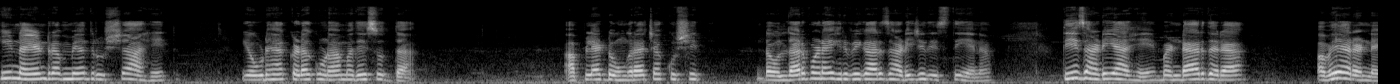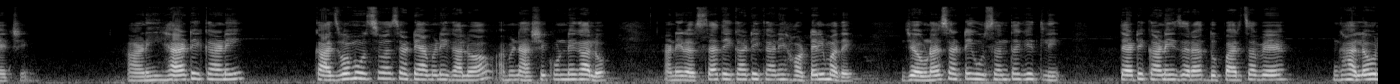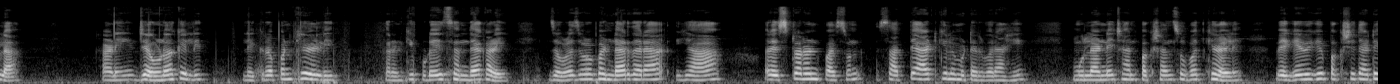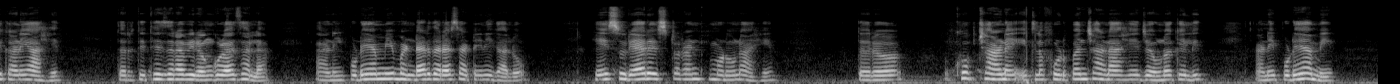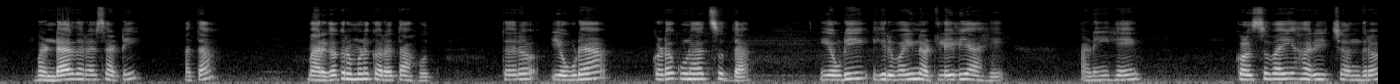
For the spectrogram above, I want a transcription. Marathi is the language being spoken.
ही नयनरम्य दृश्य आहेत एवढ्या कडक उन्हामध्ये सुद्धा. आपल्या डोंगराच्या कुशीत डौलदारपणे हिरवीगार झाडी जी दिसती आहे ना ती झाडी आहे भंडारदरा अभयारण्याची. आणि ह्या ठिकाणी काजवा महोत्सवासाठी आम्ही निघालो आहो आम्ही नाशिकहून निघालो आणि रस्त्यात एका ठिकाणी हॉटेलमध्ये जेवणासाठी उसंत घेतली. त्या ठिकाणी जरा दुपारचा वेळ घालवला आणि जेवणं केलीत. लेकरं पण खेळलीत. कारण की पुढे संध्याकाळी जवळजवळ भंडारदरा ह्या रेस्टॉरंटपासून सात ते आठ किलोमीटरवर आहे. मुलांनी छान पक्ष्यांसोबत खेळले. वेगळेवेगळे पक्षी त्या ठिकाणी आहेत. तर तिथे जरा विरंगुळा झाला आणि पुढे आम्ही भंडारदरासाठी निघालो. हे सूर्या रेस्टॉरंट म्हणून आहे. तर खूप छान आहे. इथलं फूड पण छान आहे. जेवणं केलीत. आणि पुढे आम्ही भंडारदऱ्यासाठी आता मार्गक्रमण करत आहोत. तर एवढ्या कडक उन्हातसुद्धा एवढी हिरवाई नटलेली आहे. आणि हे कळसुबाई हरिश्चंद्र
